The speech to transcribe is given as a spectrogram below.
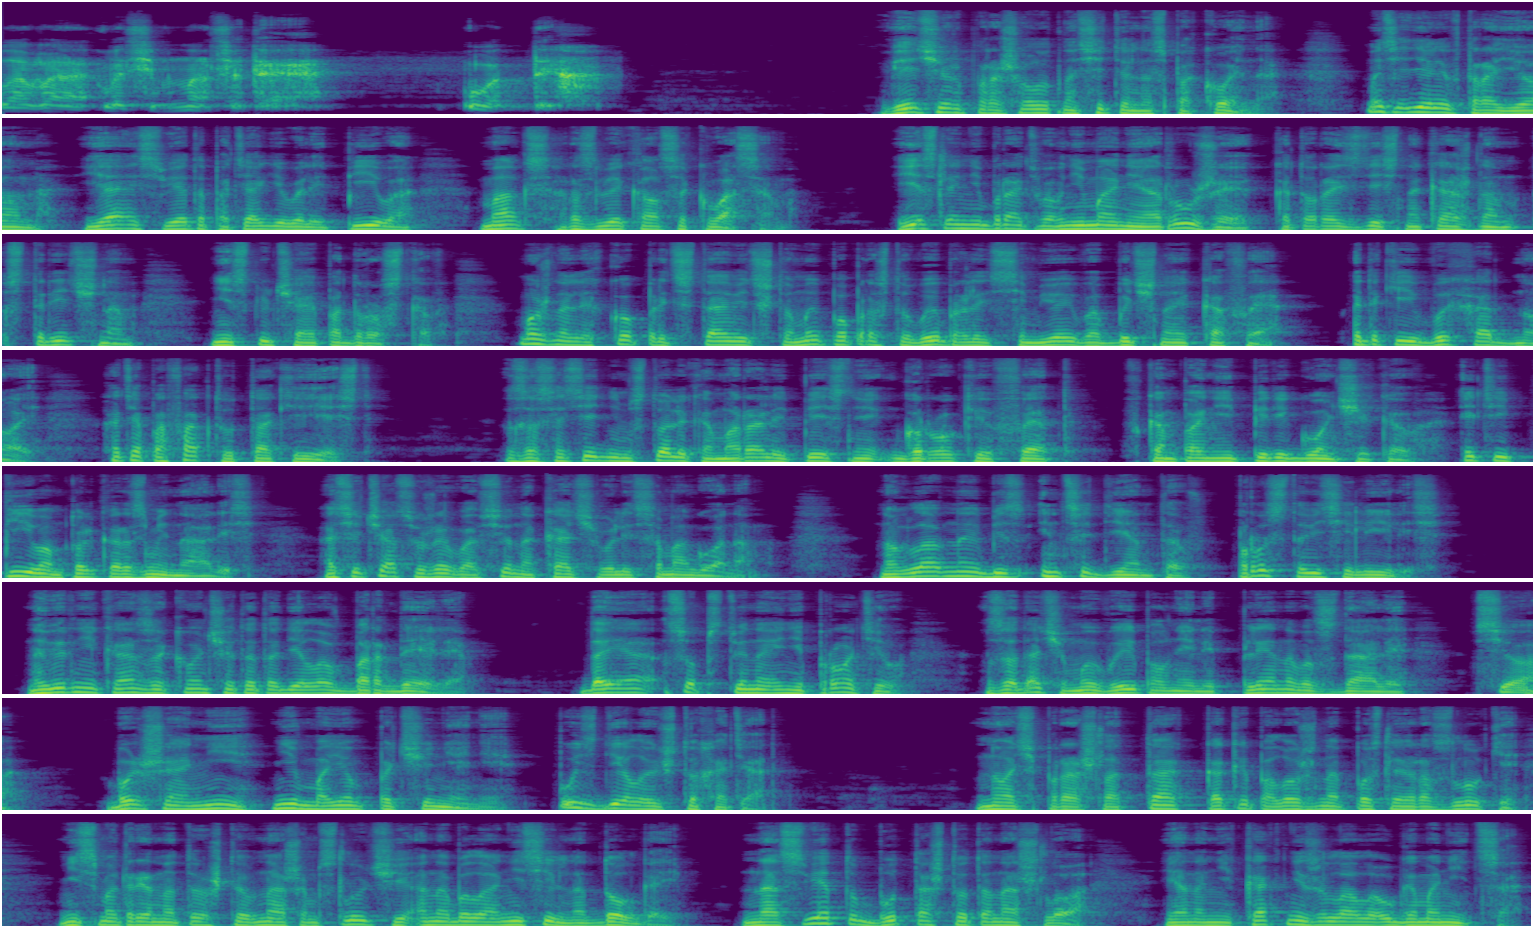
Глава 18. Отдых. Вечер прошел относительно спокойно. Мы сидели втроем, я и Света потягивали пиво, Макс развлекался квасом. Если не брать во внимание оружие, которое здесь на каждом встречном, не исключая подростков, можно легко представить, что мы попросту выбрались с семьей в обычное кафе. Эдакий выходной, хотя по факту так и есть. За соседним столиком орали песни Гроки Фет в компании перегонщиков. Эти пивом только разминались, а сейчас уже вовсю накачивали самогоном. Но главное, без инцидентов, просто веселились. Наверняка закончат это дело в борделе. Да я, собственно, и не против. Задачу мы выполнили, пленного сдали. Все. Больше они не в моем подчинении. Пусть делают, что хотят. Ночь прошла так, как и положено после разлуки, несмотря на то, что в нашем случае она была не сильно долгой. На свету будто что-то нашло, и она никак не желала угомониться.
